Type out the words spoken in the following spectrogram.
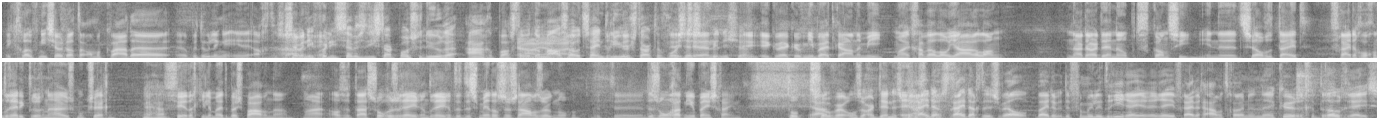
Ik geloof niet zo dat er allemaal kwade eh, bedoelingen in achter Ze zaten. hebben niet voor niets hebben ze die startprocedure aangepast. Ja, Want normaal ja. zou het zijn drie uur starten voor zes en finishen. Ik, ik werk ook niet bij het KNMI, maar ik ga wel al jarenlang naar de Ardennen op de vakantie in eh, dezelfde tijd. Vrijdagochtend reed ik terug naar huis, moet ik zeggen. Ja. 40 kilometer bij Spa vandaan. Maar als het daar s ochtends regent, regent het 's middags en 's avonds ook nog. Het, eh, de zon gaat niet opeens schijnen. Tot Ja. zover onze Ardennen Vrijdag, vrijdag dus wel. Bij de, de Formule 3 reed, reed vrijdagavond gewoon een eh, keurige droograce.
